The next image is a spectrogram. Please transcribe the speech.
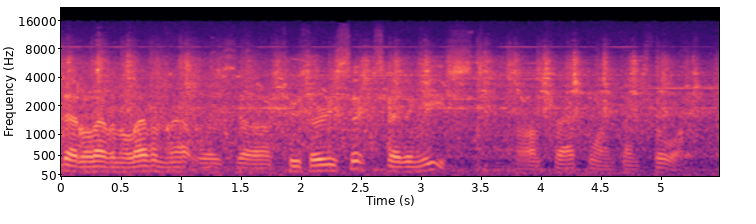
And at 1111, that was uh, 236 heading east on track one. Thanks for watching.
